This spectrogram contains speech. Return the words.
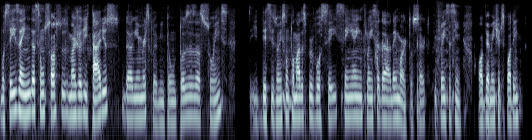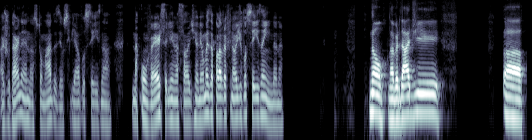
Vocês ainda são sócios majoritários da Gamers Club, então todas as ações e decisões são tomadas por vocês sem a influência da, da Immortal, certo? Influência, assim, obviamente eles podem ajudar né, nas tomadas e auxiliar vocês na, na conversa ali na sala de reunião, mas a palavra final é de vocês ainda, né? Não, na verdade, uh, ah,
